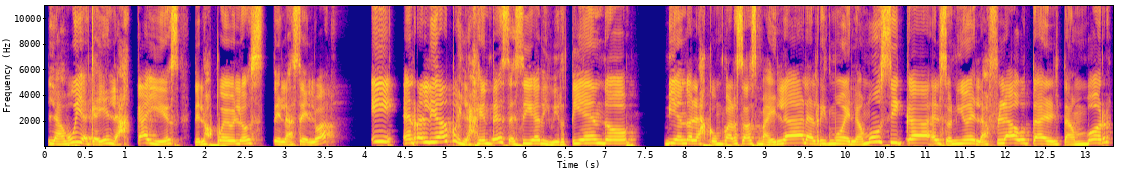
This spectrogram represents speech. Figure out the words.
la bulla que hay en las calles de los pueblos de la selva y en realidad pues la gente se sigue divirtiendo, viendo a las comparsas bailar al ritmo de la música, el sonido de la flauta, el tambor,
